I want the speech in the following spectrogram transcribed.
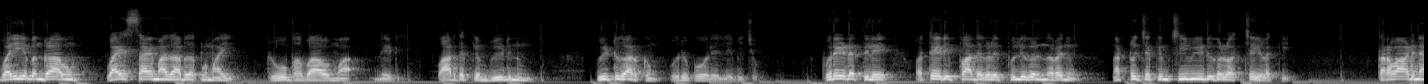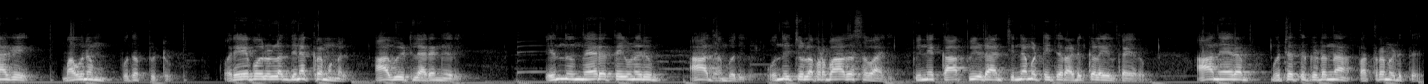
വലിയ ബംഗ്ലാവും വയസ്സായ മാതാപിതാക്കളുമായി രൂപഭാവമ്മ നേടി. വാർദ്ധക്യം വീടിനും വീട്ടുകാർക്കും ഒരുപോലെ ലഭിച്ചു. പുരയിടത്തിലെ ഒറ്റയടിപ്പാതകളിൽ പുല്ലുകൾ നിറഞ്ഞു നട്ടുച്ചയ്ക്കും ചീവീടുകൾ ഒച്ചയിളക്കി തറവാടിനാകെ മൗനം പുതപ്പിട്ടു. ഒരേപോലുള്ള ദിനക്രമങ്ങൾ ആ വീട്ടിൽ അരങ്ങേറി. എന്നും നേരത്തെ ഉണരും ആ ദമ്പതികൾ. ഒന്നിച്ചുള്ള പ്രഭാത സവാരി പിന്നെ കാപ്പിയിടാൻ ചിന്നമ്മ ടീച്ചർ അടുക്കളയിൽ കയറും. ആ നേരം മുറ്റത്ത് കിടന്ന പത്രമെടുത്ത്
